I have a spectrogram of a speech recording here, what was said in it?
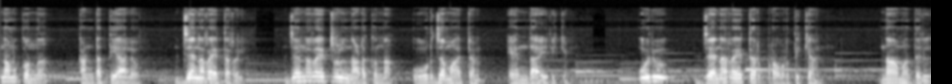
നമുക്കൊന്ന് കണ്ടെത്തിയാലോ? ജനറേറ്ററിൽ. ജനറേറ്ററിൽ നടക്കുന്ന ഊർജമാറ്റം എന്തായിരിക്കും? ഒരു ജനറേറ്റർ പ്രവർത്തിക്കാൻ നാം അതിൽ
